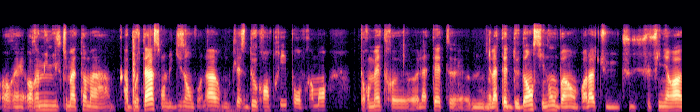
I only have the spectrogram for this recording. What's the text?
aurait, mis un ultimatum à, à, Bottas en lui disant voilà, on te laisse deux grands prix pour vraiment te remettre la, tête, la tête dedans. Sinon, ben, voilà, tu, tu, finiras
